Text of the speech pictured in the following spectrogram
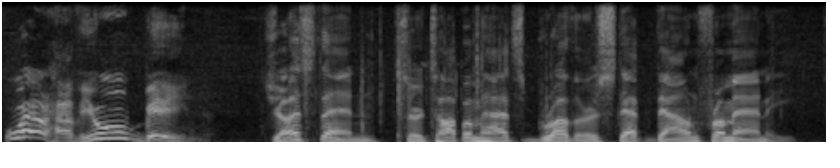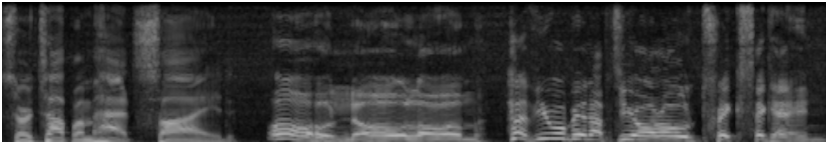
where have you been? Just then, Sir Topham Hatt's brother stepped down from Annie. Sir Topham Hatt sighed. Oh, no, Lowham. Have you been up to your old tricks again?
